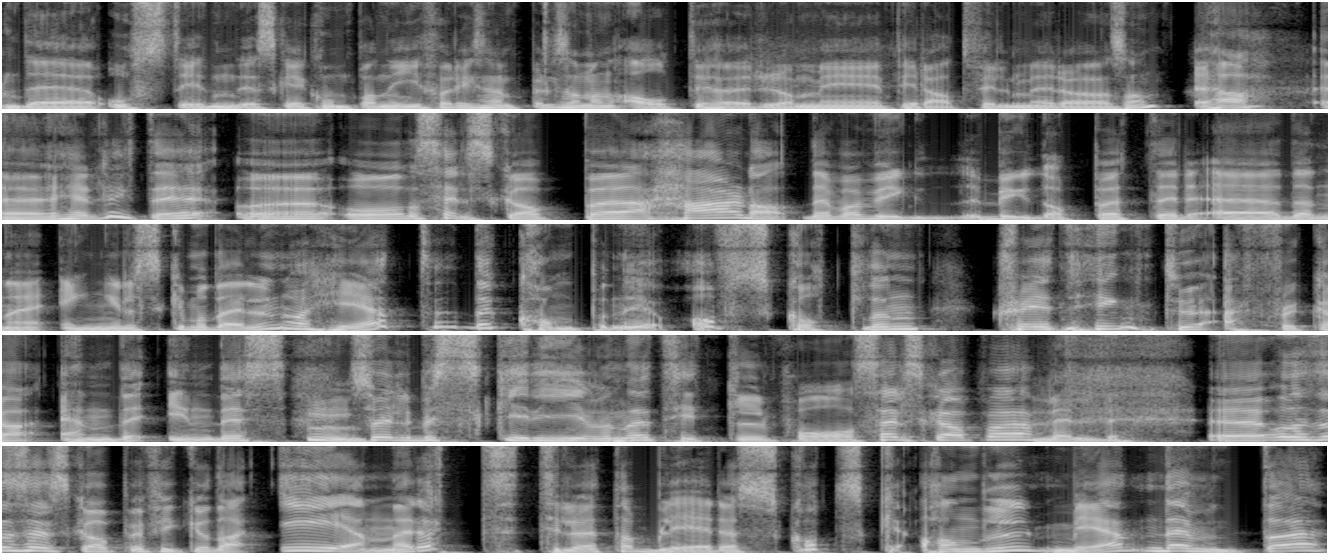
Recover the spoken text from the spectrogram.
Det Ostindiske kompani, eksempel, som man alltid hører om i piratfilmer og sånn. Ja, eh, helt riktig. Og, og selskapet her da, det var bygd, bygd opp etter eh, denne engelske modellen og het The Company of Scotland Trading to Africa and the Indies. Så veldig beskrivende tittel på selskapet. Veldig. Eh, og dette selskapet fikk jo da enerett til å etablere skotsk handel med nevnte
